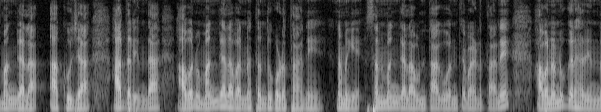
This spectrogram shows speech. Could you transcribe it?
ಮಂಗಲ, ಆ ಕುಜ. ಆದ್ದರಿಂದ ಅವನು ಮಂಗಲವನ್ನು ತಂದುಕೊಡುತ್ತಾನೆ ನಮಗೆ ಸನ್ಮಂಗಲ ಉಂಟಾಗುವಂತೆ ಮಾಡುತ್ತಾನೆ. ಅವನ ಅನುಗ್ರಹದಿಂದ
